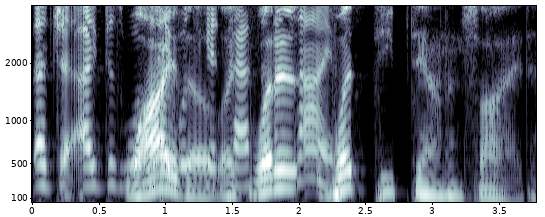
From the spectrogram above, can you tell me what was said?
That ju- I just wasn't Why able to though? get Like, past what at the is time. what deep down inside?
